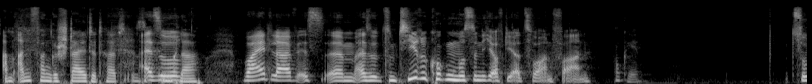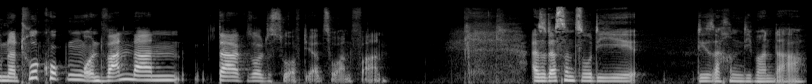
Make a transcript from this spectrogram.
am Anfang gestaltet hat. Ist Also unklar. Wildlife ist, ähm, also zum Tiere gucken musst du nicht auf die Azoren fahren. Okay. Zu Natur gucken und wandern, da solltest du auf die Azoren fahren. Also das sind so die, die Sachen, die man da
